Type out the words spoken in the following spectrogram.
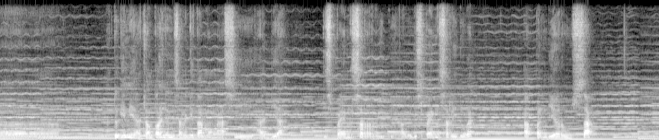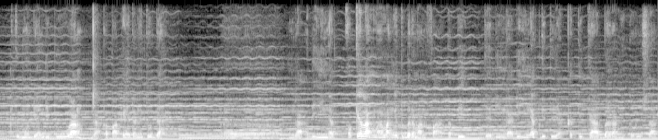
uh, itu gini ya contohnya misalnya kita mau ngasih hadiah dispenser gitu. Ya. kalau dispenser itu kan kapan dia rusak kemudian dibuang nggak kepake dan itu udah eh, nggak diingat. Oke lah memang itu bermanfaat tapi jadi nggak diingat gitu ya ketika barang itu rusak.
